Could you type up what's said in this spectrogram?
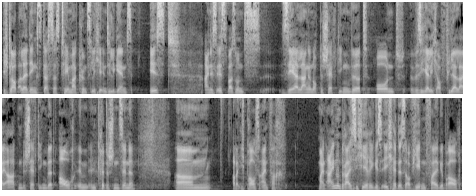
Ich glaube allerdings, dass das Thema künstliche Intelligenz ist eines ist, was uns sehr lange noch beschäftigen wird und sicherlich auf vielerlei Arten beschäftigen wird, auch im, im kritischen Sinne. Ähm, aber ich brauche es einfach Mein 31-jähriges Ich hätte es auf jeden Fall gebraucht.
